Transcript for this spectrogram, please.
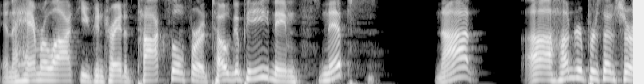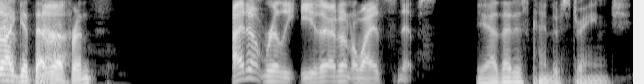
In a Hammerlocke, you can trade a Toxel for a Togepi named Snips. Not a hundred percent sure I get that not- reference. I don't really either. I don't know why it's snips. Yeah, that is kind of strange.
